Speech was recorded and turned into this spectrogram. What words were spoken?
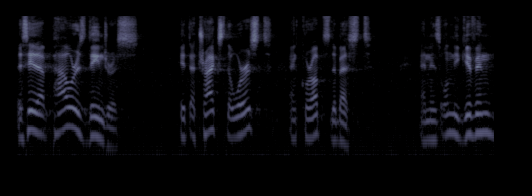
They say that power is dangerous, it attracts the worst and corrupts the best, and is only given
